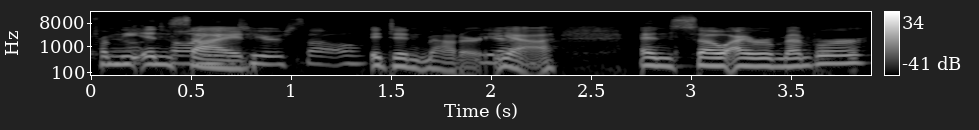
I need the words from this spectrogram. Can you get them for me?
from You're the not telling it inside to yourself. it didn't matter. Yeah. Yeah. And so I remember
